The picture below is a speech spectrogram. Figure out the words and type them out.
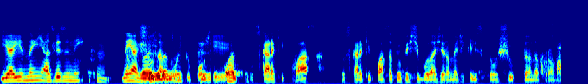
E aí nem, às vezes nem, nem ajuda ajuda não. muito, Não ajuda porque porra não. os caras que passam, os caras que passam pro vestibular, geralmente é aqueles que estão chutando a prova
